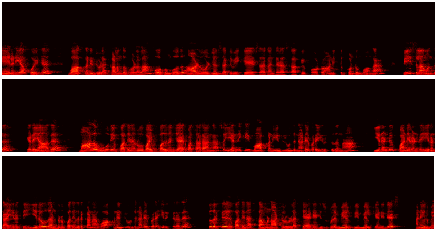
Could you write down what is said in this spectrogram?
நேரடியாக போயிட்டு வாக்கன் இன்டர்வியூவில் கலந்து கொள்ளலாம். போகும்போது ஆல் ஒரிஜினல் சர்டிஃபிகேட் சகன் ஜெராக்ஸ் காப்பி ஃபோட்டோ அனைத்தும் கொண்டு போங்க. ஃபீஸ்லாம் வந்து கிடையாது. மாத ஊதியம் பார்த்தீங்கன்னா ரூபாய் பதினஞ்சாயிரம் ரூபாய் தராங்க. ஸோ என்னைக்கு வாக்கன் இன்டர்வியூ வந்து நடைபெற இருக்குதுன்னா இரண்டு பன்னிரெண்டு இரண்டாயிரத்தி இருபது அன்று பார்த்தீங்கன்னா இதற்கான வாக்கன் இன்டர்வியூ வந்து நடைபெற இருக்கிறது. ஸோ இதற்கு பார்த்தீங்கன்னா தமிழ்நாட்டில் உள்ள தேர்ட் டிஸ்ட்ரிக்ட்ல மேல் ஃபீமேல் கேண்டிடேட்ஸ் அனைவருமே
